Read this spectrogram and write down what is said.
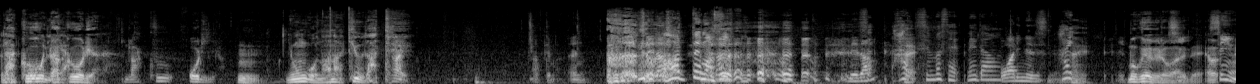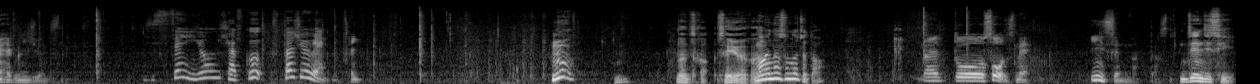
ラクオリア。ラクオリアだ。ラクオリ4579だって。アはい。合ってます。うん。合ってます。値段？はい、すいません。値段。終値ですね。はい。はい。木曜日の終わりで。あ1420円ですね。1420円。何ですか ?1400 マイナスになっちゃった？えっとそうですね。陰線になってますね。前日比。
